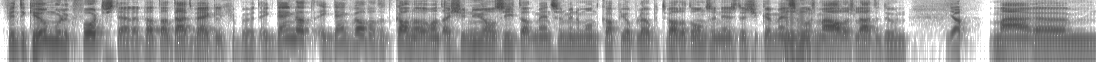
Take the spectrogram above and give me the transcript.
vind ik heel moeilijk voor te stellen dat dat daadwerkelijk gebeurt. Ik denk, dat, ik denk wel dat het kan hoor, want als je nu al ziet dat mensen met een mondkapje oplopen terwijl dat onzin is, dus je kunt mensen Mhm. volgens mij alles laten doen. Ja, Maar ehm,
